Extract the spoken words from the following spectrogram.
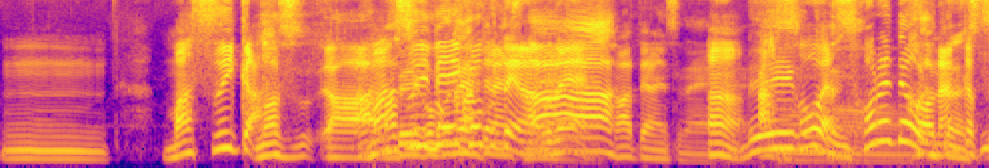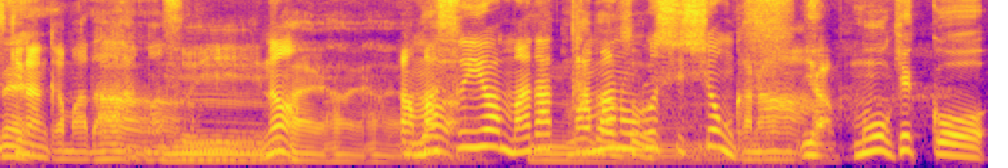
うん。麻酔か。麻酔米国店い、変あわってないですね、るねうん、あそうや。店それで俺なんか好きなんかまだ麻酔の、はいはいはい。あ麻酔はまだ玉の卸ししよんかな、いやもう結構、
